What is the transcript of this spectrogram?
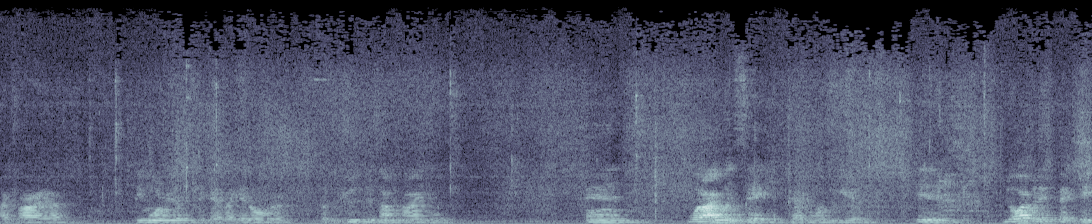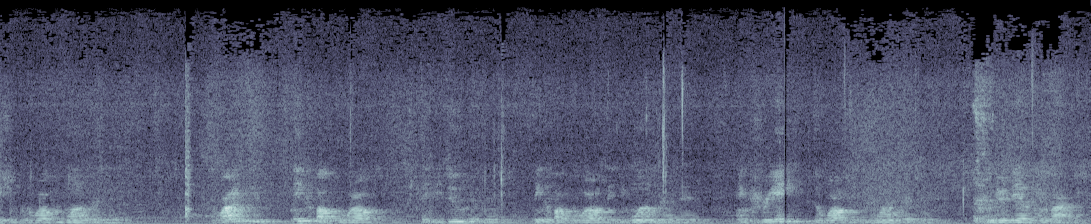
I try to be more realistic as I get older, but the truth is I'm an idealist. And what I would say to everyone here is you all have an expectation for the world we want to live in. So why don't you think about the world that you do live in, think about the world that you want to live in, and create the world that you want to live in in your daily environment.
